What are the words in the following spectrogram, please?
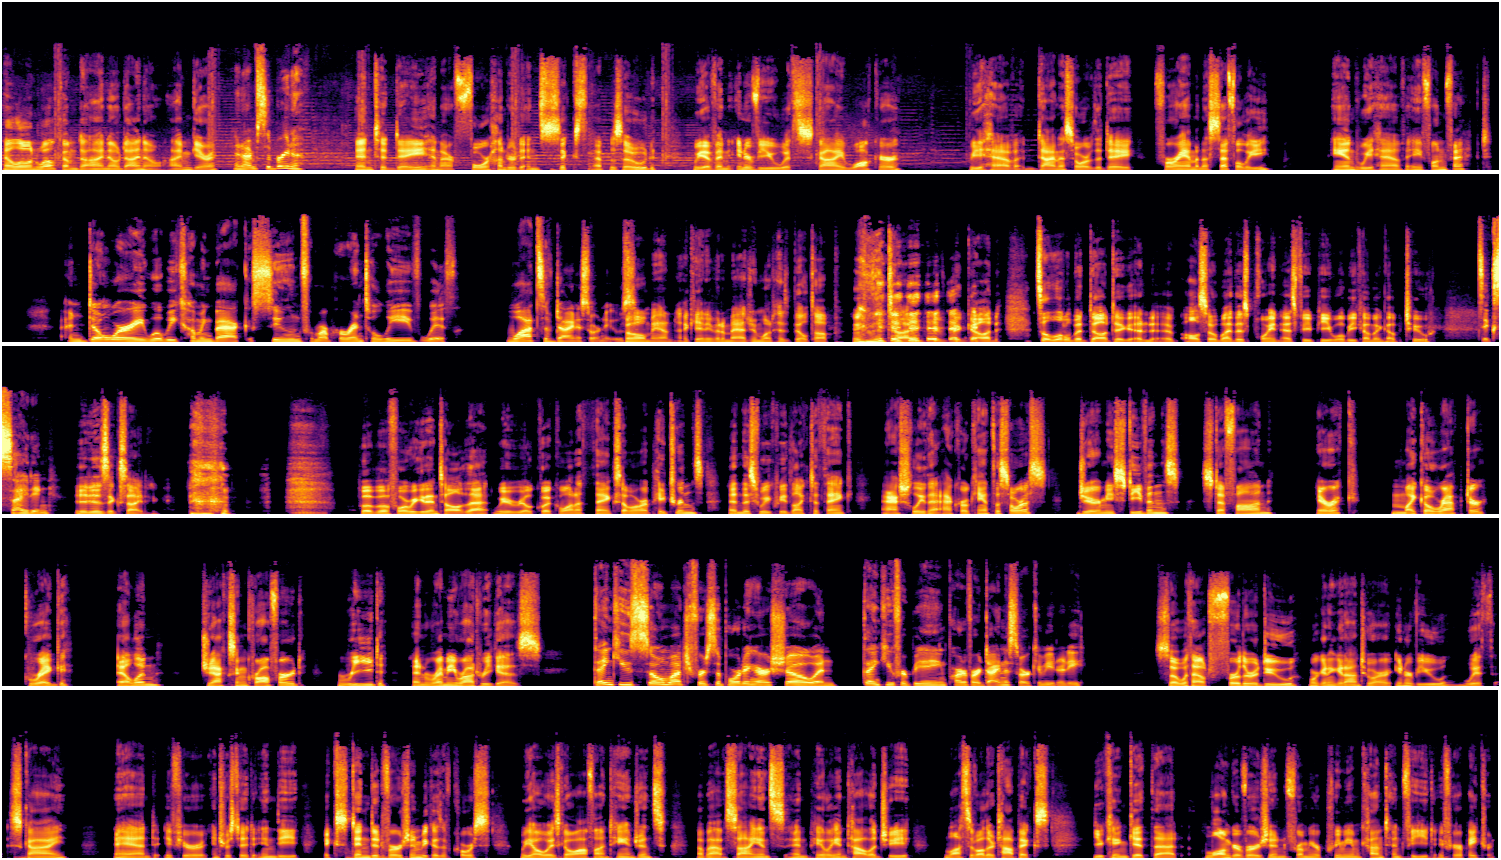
Hello and welcome to I Know Dino. I'm Garrett. And I'm Sabrina. And today, in our 406th episode, we have an interview with Skye Walker. We have Dinosaur of the Day Foraminacephale, and we have a fun fact. And don't worry, we'll be coming back soon from our parental leave with lots of dinosaur news. Oh man, I can't even imagine what has built up in the time we've been gone. It's a little bit daunting. And uh, also, by this point, SVP will be coming up too. It's exciting. It is exciting. but before we get into all of that, we real quick want to thank some of our patrons. And this week we'd like to thank Ashley the Acrocanthosaurus, Jeremy Stevens, Stefan, Eric, Microraptor, Greg, Ellen, Jackson Crawford, Reed, and Remy Rodriguez. Thank you so much for supporting our show and thank you for being part of our dinosaur community. So, without further ado, we're going to get on to our interview with Skye. And if you're interested in the extended version, because of course we always go off on tangents about science and paleontology, lots of other topics, you can get that longer version from your premium content feed if you're a patron.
